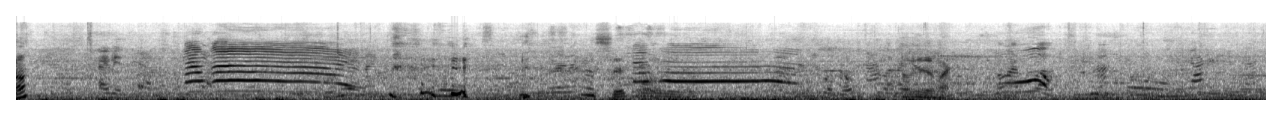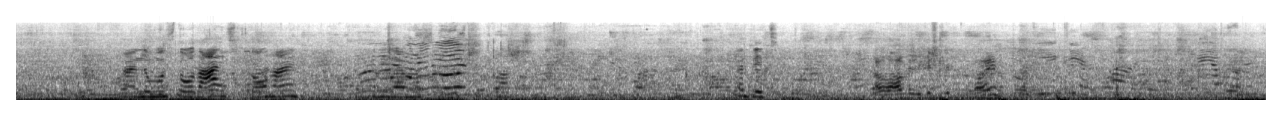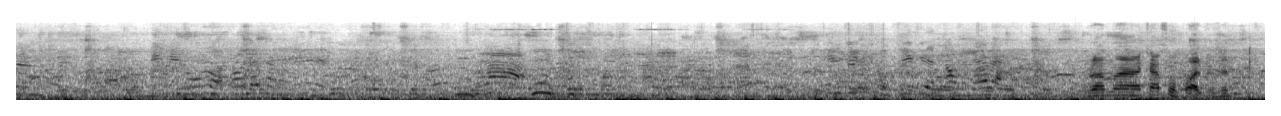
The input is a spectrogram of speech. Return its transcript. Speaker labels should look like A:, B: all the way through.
A: Ja.
B: Jeg vet ikke.
A: Se på Nå vil det meg.
B: Nei, du må stå der. Stå her. Fordi jeg må stå Vent litt.
A: Ja, han vil ikke Hvordan eh, kan jeg få den på armen min?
